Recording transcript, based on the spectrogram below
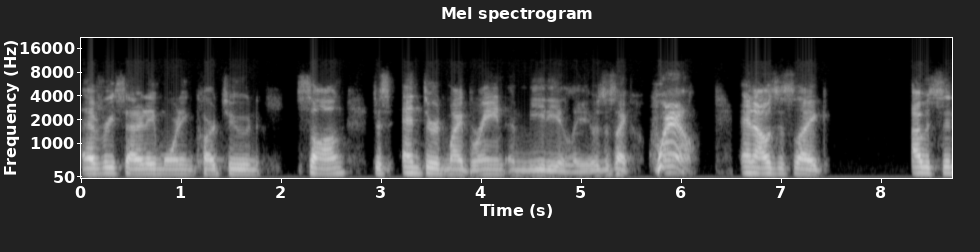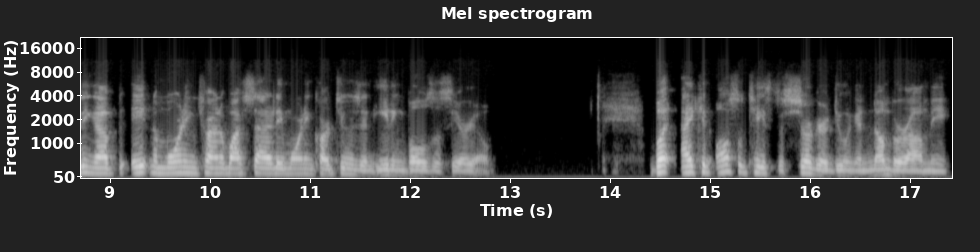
every Saturday morning cartoon song just entered my brain immediately. It was just like wham, and I was just like, I was sitting up eight in the morning trying to watch Saturday morning cartoons and eating bowls of cereal. But I can also taste the sugar doing a number on me,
